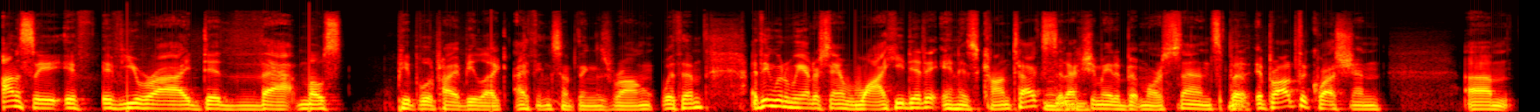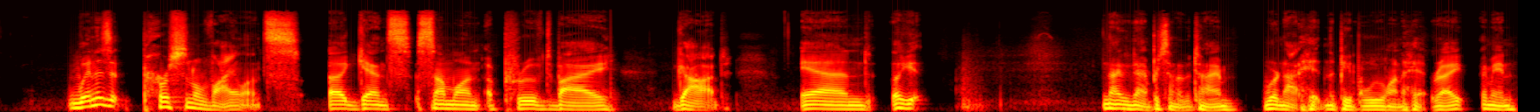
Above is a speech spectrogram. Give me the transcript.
honestly, if, if you or I did that, most people would probably be like, I think something's wrong with him. I think when we understand why he did it in his context, it actually made a bit more sense. But it brought up the question um, when is it personal violence against someone approved by God? And like 99% of the time, we're not hitting the people we want to hit, right? I mean,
